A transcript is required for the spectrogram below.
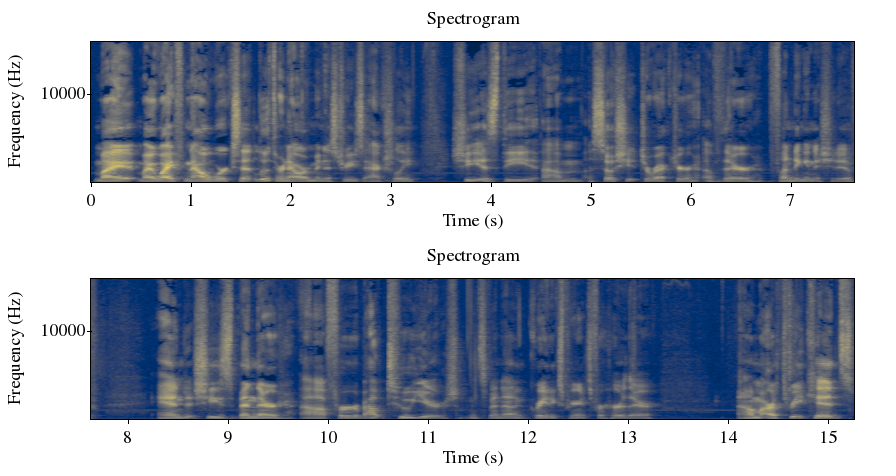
My my wife now works at Lutheran Hour Ministries. Actually, she is the um, associate director of their funding initiative and she's been there uh, for about two years. It's been a great experience for her there. Um, our three kids,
